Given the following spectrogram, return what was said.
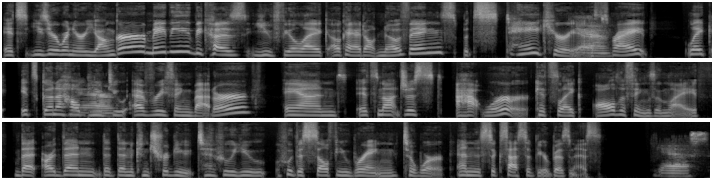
it's easier when you're younger, maybe because you feel like, okay, I don't know things, but stay curious, yeah. right? Like it's going to help yeah. you do everything better. And it's not just at work, it's like all the things in life that are then that then contribute to who you who the self you bring to work and the success of your business. Yes.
